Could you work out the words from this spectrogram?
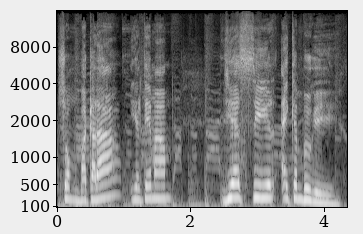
Son Bacará y el tema Yes Sir I Can Boogie.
